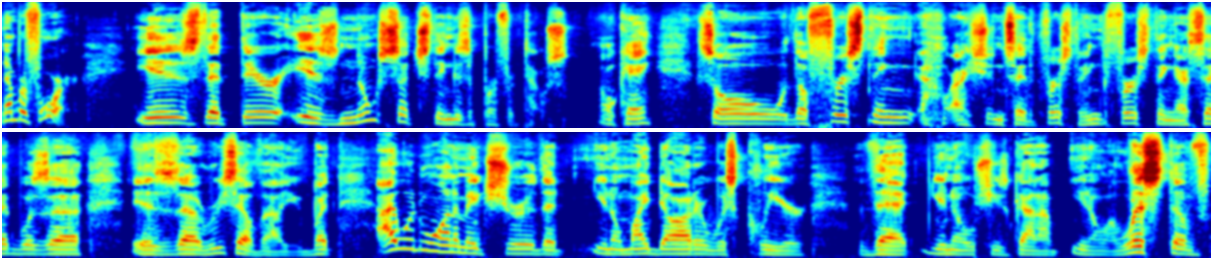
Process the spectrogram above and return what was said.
Number four is that there is no such thing as a perfect house. Okay, so the first thing I shouldn't say the first thing. The first thing I said was uh, is uh, resale value, but I would want to make sure that you know my daughter was clear that you know she's got a you know a list of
